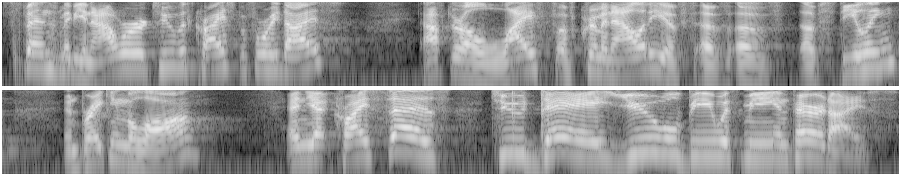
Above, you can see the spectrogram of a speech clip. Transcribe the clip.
spends maybe an hour or two with Christ before he dies after a life of criminality, of, of, of, of stealing and breaking the law. And yet Christ says, Today you will be with me in paradise.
